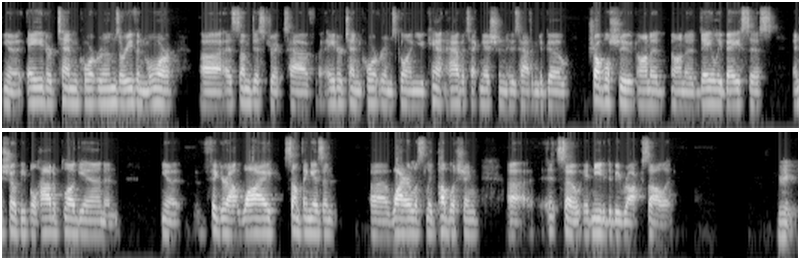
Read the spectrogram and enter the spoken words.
you know eight or ten courtrooms or even more uh, as some districts have eight or 10 courtrooms going, you can't have a technician who's having to go troubleshoot on a, on a daily basis and show people how to plug in. And, you know, figure out why something isn't uh, wirelessly publishing. Uh, so it needed to be rock solid. Great.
